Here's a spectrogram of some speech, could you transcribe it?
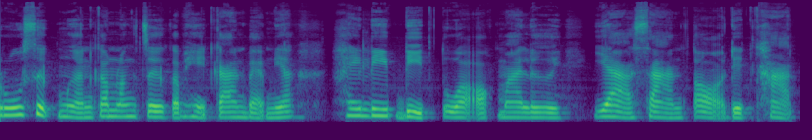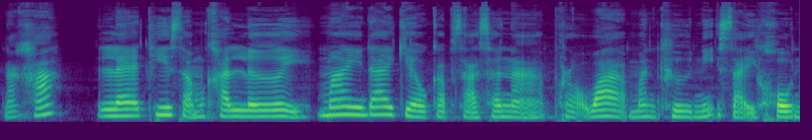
รู้สึกเหมือนกำลังเจอกับเหตุการณ์แบบนี้ให้รีบดีดตัวออกมาเลย อย่าสารต่อเด็ดขาดนะคะ และที่สำคัญเลยไม่ได้เกี่ยวกับศาสนา เพราะว่ามันคือนิสัยคน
